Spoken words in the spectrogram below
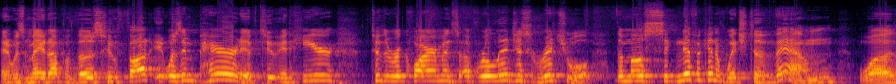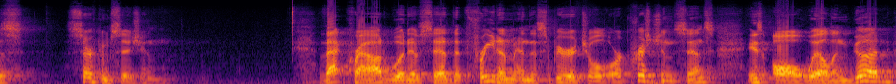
and it was made up of those who thought it was imperative to adhere to the requirements of religious ritual, the most significant of which to them was circumcision. That crowd would have said that freedom in the spiritual or Christian sense is all well and good,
